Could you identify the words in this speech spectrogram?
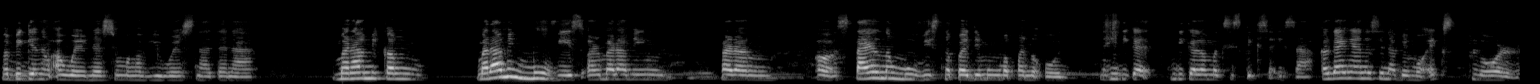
mabigyan ng awareness yung mga viewers natin na marami kang, maraming movies or maraming parang oh, style ng movies na pwede mong mapanood na hindi ka hindi ka lang magsistick sa isa. Kagaya nga na sinabi mo, explore.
